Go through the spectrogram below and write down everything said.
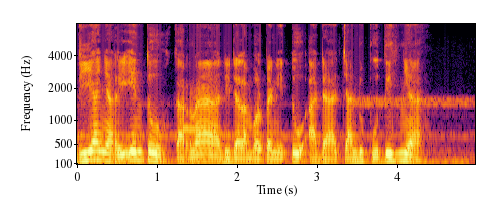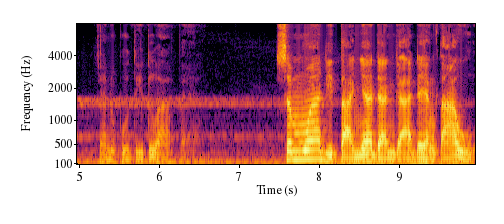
Dia nyariin tuh karena di dalam bolpen itu ada candu putihnya Candu putih itu apa ya? Semua ditanya dan gak ada yang tahu.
